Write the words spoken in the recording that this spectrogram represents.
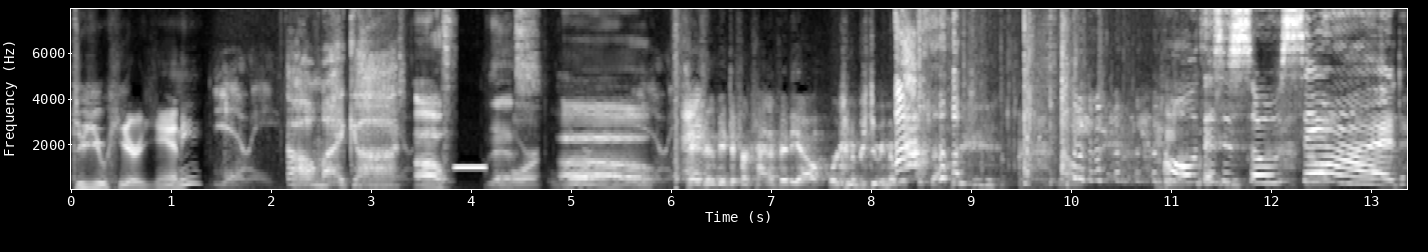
Do you hear Yanny? Laurel. Oh my god. Oh, f- this. Or oh. Today's gonna be a different kind of video. We're gonna be doing the whisper challenge. Oh, this is so sad.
